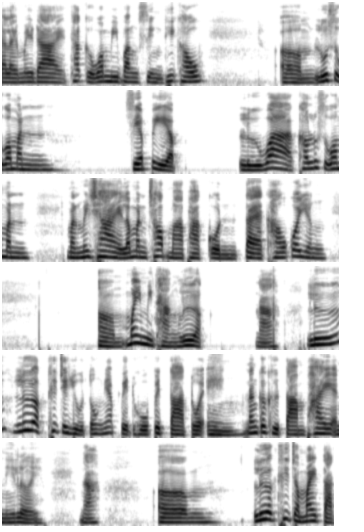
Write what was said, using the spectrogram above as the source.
อะไรไม่ได้ ถ้าเกิดว่ามีบางสิ่งที่เขาเรู้สึกว่ามันเสียเปรียบ หรือว่าเขารู้สึกว่ามันมันไม่ใช่แล้วมันชอบมาพากล แต่เขาก็ยังไม่มีทางเลือกนะ หรือเลือกที่จะอยู่ตรงเนี้ยปิดหูปิดตาตัวเอง นั่นก็คือตามไพ่อันนี้เลยนะเเลือกที่จะไม่ตัด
